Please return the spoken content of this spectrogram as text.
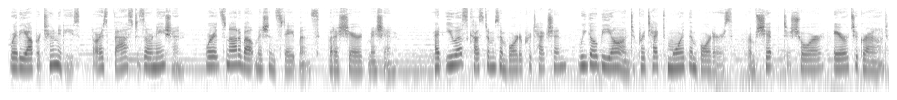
where the opportunities are as vast as our nation, where it's not about mission statements, but a shared mission? At U.S. Customs and Border Protection, we go beyond to protect more than borders from ship to shore, air to ground,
